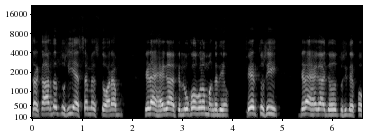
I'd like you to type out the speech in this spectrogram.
ਸਰਕਾਰ ਦਾ ਤੁਸੀਂ ਐਸਐਮਐਸ ਦੁਆਰਾ ਜਿਹੜਾ ਹੈਗਾ ਕਿ ਲੋਕਾਂ ਕੋਲੋਂ ਮੰਗਦੇ ਹੋ। ਫਿਰ ਤੁਸੀਂ ਜਿਹੜਾ ਹੈਗਾ ਜਦੋਂ ਤੁਸੀਂ ਦੇਖੋ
